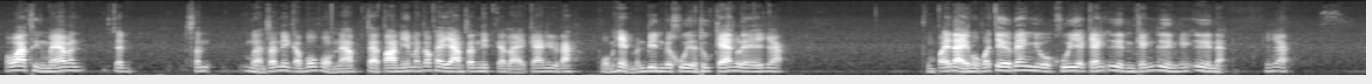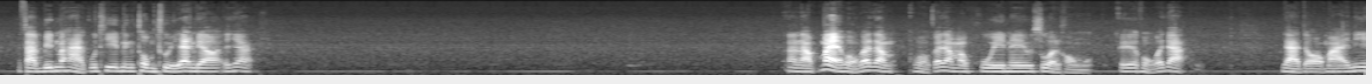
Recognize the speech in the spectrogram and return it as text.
เพราะว่าถึงแม้มันจะเหมือนสนิทกับพวกผมนะครับ แต่ตอนนี้มันก็พยายามสนิทกับหลายแก๊งอยู่นะ ผมเห็นมันบินไปคุยกับทุกแก๊งเลยไอ้เนี่ยผมไปไหนผมก็เจอแม่งอยู่คุยกับแก๊งอื่นแก๊งอื่นแก๊งอื่นอะไอ้เนี่ยสารบินมาหากูทีนึงถมถุยอย่างเดียวไอ้เนี่ยนะครับไม่ผมก็จะผมก็จะมาคุยในส่วนของเออผมก็จะอยากจะออกมาไอ้นี่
